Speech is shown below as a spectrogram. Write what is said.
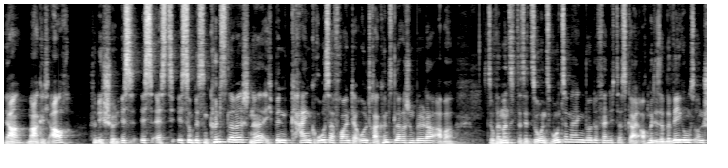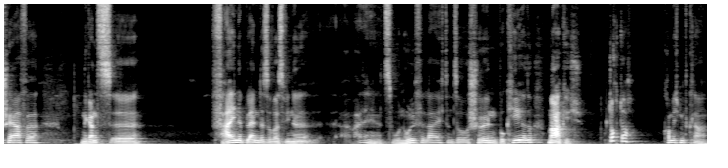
Ja, mag ich auch. Finde ich schön. Ist, ist, ist, ist so ein bisschen künstlerisch. Ne? Ich bin kein großer Freund der ultra künstlerischen Bilder, aber so, wenn man sich das jetzt so ins Wohnzimmer hängen würde, fände ich das geil. Auch mit dieser Bewegungsunschärfe. Eine ganz äh, feine Blende, sowas wie eine, weiß ich nicht, eine 2.0 vielleicht und so. Schön Bouquet und so. Mag ich. Doch, doch. Komme ich mit klar.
